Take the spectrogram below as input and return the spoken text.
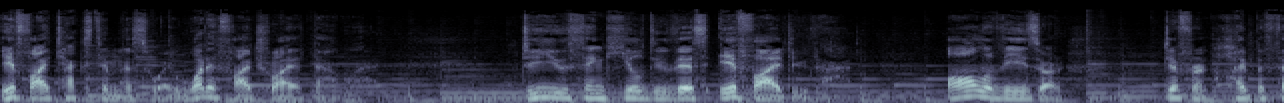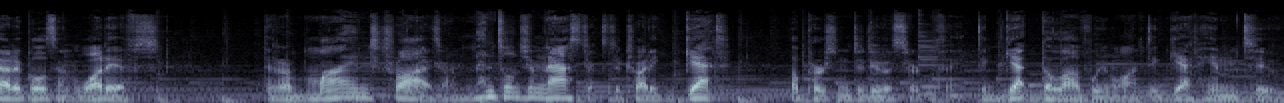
If I text him this way, what if I try it that way? Do you think he'll do this if I do that? All of these are different hypotheticals and what ifs that our mind tries, our mental gymnastics to try to get a person to do a certain thing, to get the love we want, to get him to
